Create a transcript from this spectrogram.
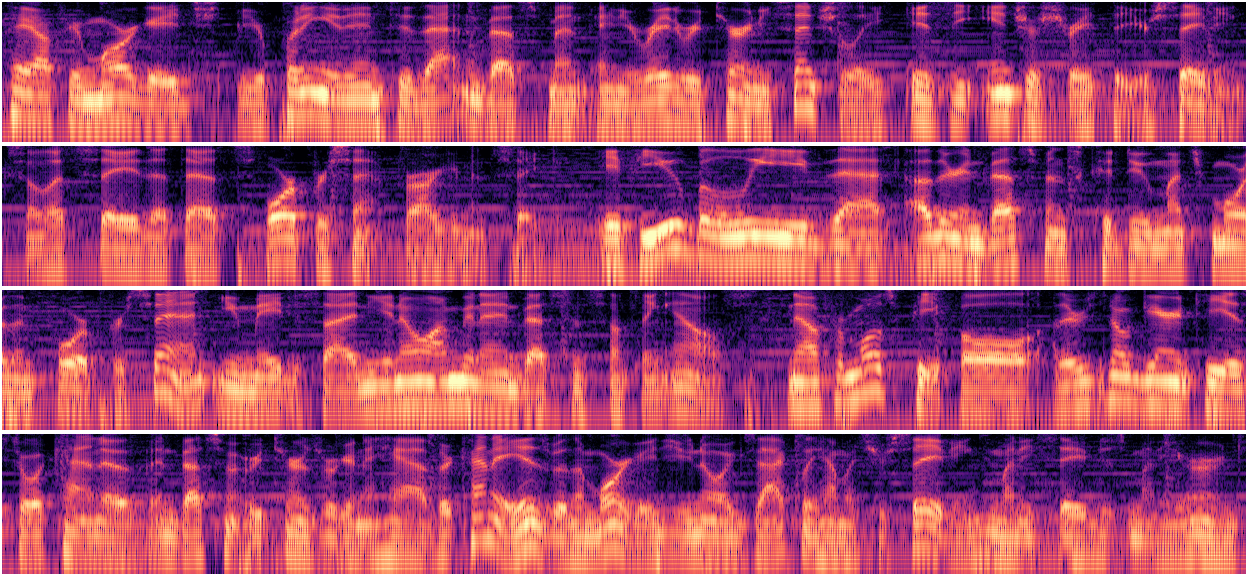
pay off your mortgage, you're putting it into that investment, and your rate of return essentially is the interest rate that you're saving. So let's say that that's 4% for argument sake. If you believe that other investments could do much more than 4%, you may decide, you know, I'm going to invest in something else. Now, for most people, there's no guarantee as to what kind of investment returns we're going to have. There kind of is with a mortgage. You know exactly how much you're saving. Money saved is money earned.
